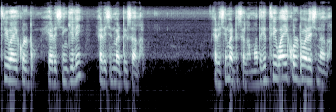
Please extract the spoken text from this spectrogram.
Three y equal to addition केली ॲडिशन मॅट्रिक्स आला. ॲडिशन मॅट्रिक्स आला. मग आता हे three y equal to addition आला.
